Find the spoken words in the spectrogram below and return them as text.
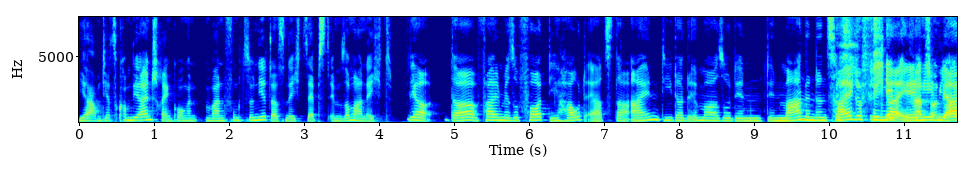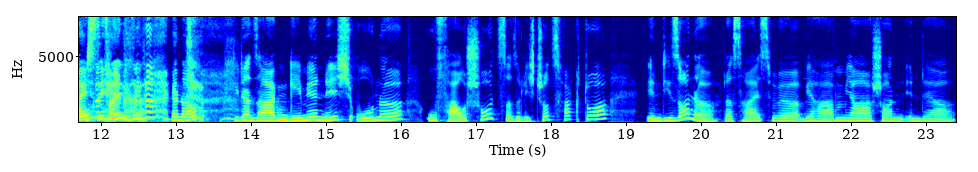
Ja, und jetzt kommen die Einschränkungen. Wann funktioniert das nicht? Selbst im Sommer nicht. Ja, da fallen mir sofort die Hautärzte ein, die dann immer so den, den mahnenden Zeigefinger ich schon, erheben. der Ja, ich sehe genau. Die dann sagen, geh mir nicht ohne UV-Schutz, also Lichtschutzfaktor, in die Sonne. Das heißt, wir, wir haben ja schon in der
